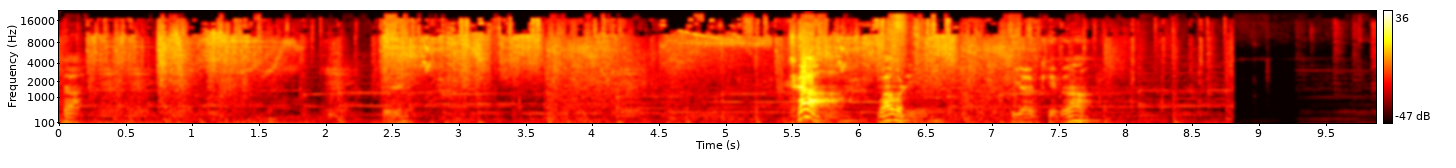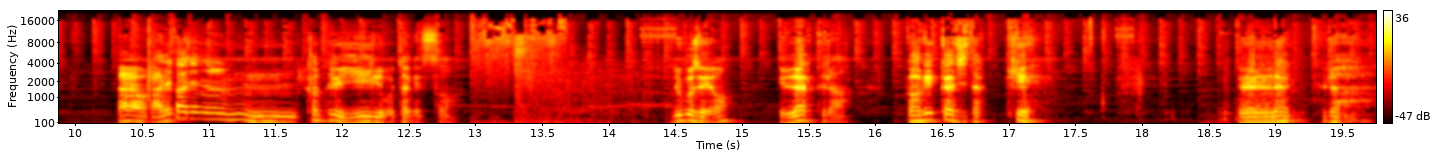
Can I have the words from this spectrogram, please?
자. 둘. 자, 마무리. 이렇게구나. 자, 아직까지는 음, 컨트롤 이해를 못하겠어. 누구세요? 일렉트라. 거기까지 다 키. 일렉트라.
